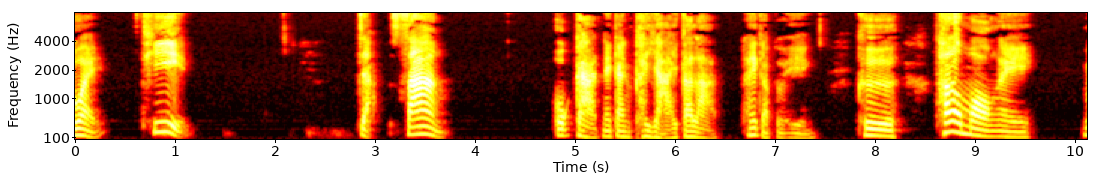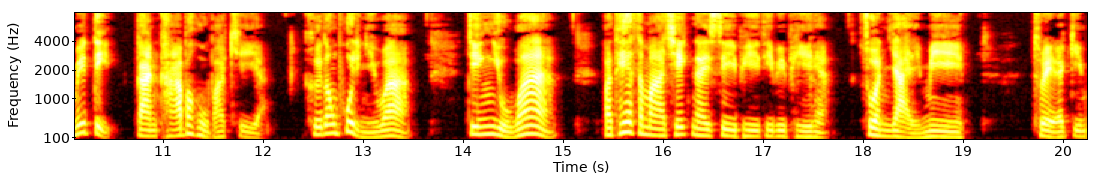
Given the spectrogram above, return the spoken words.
ด้วยที่จะสร้างโอกาสในการขยายตลาดให้กับตัวเอง คือถ้าเรามองในมิติการค้าพหุภาคีอะคือต้องพูดอย่างนี้ว่า จริงอยู่ว่าประเทศสมาชิกใน CPTPP เนี่ย ส่วนใหญ่มี trade agreement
